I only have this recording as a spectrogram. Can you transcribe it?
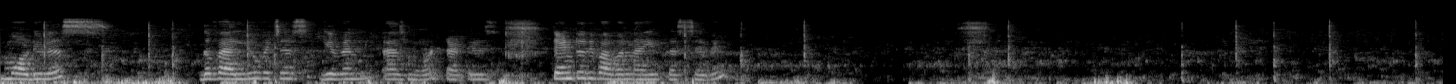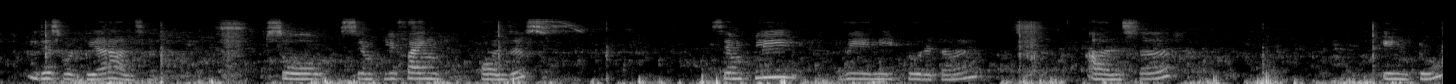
modulus the value which is given as mod that is 10 to the power 9 plus 7 this would be our answer. So simplifying all this simply we need to return answer into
